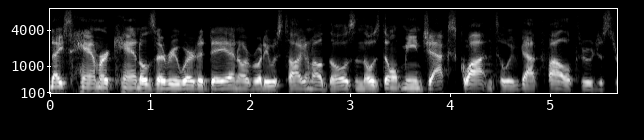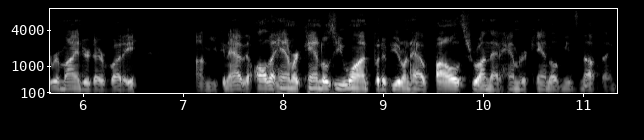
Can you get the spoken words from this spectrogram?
nice hammer candles everywhere today. I know everybody was talking about those, and those don't mean jack squat until we've got follow through. Just a reminder to everybody. Um, you can have all the hammer candles you want, but if you don't have follow through on that hammer candle, it means nothing.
